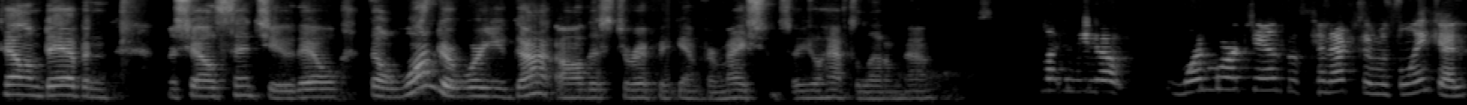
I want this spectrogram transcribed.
tell them Deb and Michelle sent you. They'll they'll wonder where you got all this terrific information. So you'll have to let them know. You know, one more Kansas connection with Lincoln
